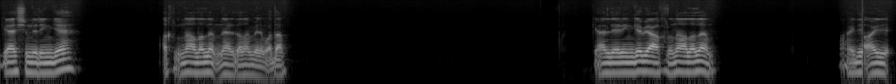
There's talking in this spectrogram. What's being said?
Gel şimdi ringe. Aklını alalım. Nerede lan benim adam? Gel ringe bir aklını alalım. Haydi haydi.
